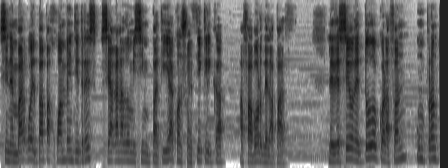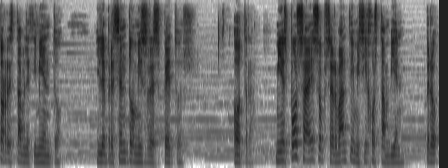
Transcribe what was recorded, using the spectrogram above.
Sin embargo, el Papa Juan XXIII se ha ganado mi simpatía con su encíclica a favor de la paz. Le deseo de todo corazón un pronto restablecimiento y le presento mis respetos. Otra. Mi esposa es observante y mis hijos también, pero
